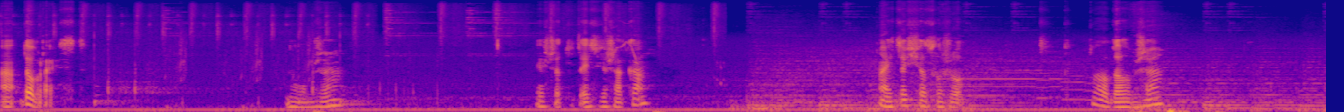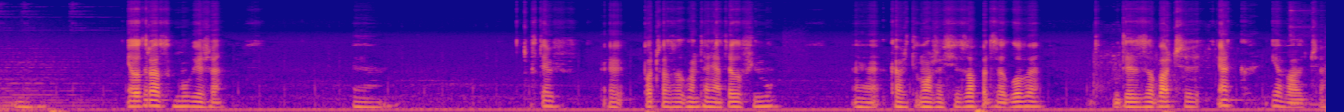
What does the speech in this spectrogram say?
A, dobra jest. Dobrze. Jeszcze tutaj zwierzaka. No i coś się otworzyło. To dobrze. I od razu mówię, że e, w tym e, podczas oglądania tego filmu e, każdy może się złapać za głowę, gdy zobaczy jak ja walczę.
